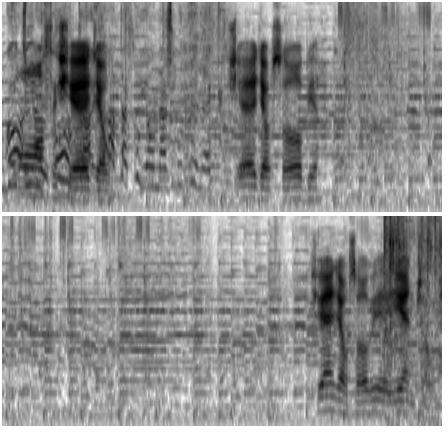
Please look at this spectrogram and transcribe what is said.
Ugodzimy O, se siedział. Siedział sobie. Siedział sobie i jęczał, no.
